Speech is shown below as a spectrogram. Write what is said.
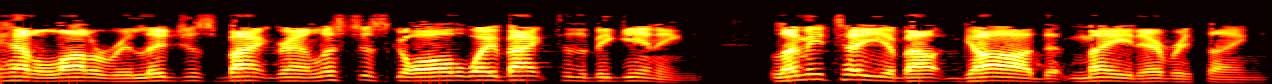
had a lot of religious background. Let's just go all the way back to the beginning. Let me tell you about God that made everything.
